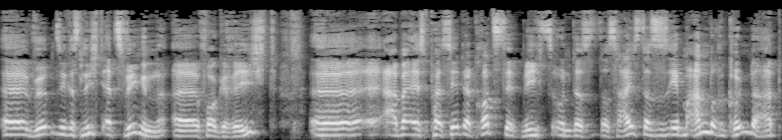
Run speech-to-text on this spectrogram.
äh, würden sie das nicht erzwingen äh, vor Gericht. Äh, aber es passiert ja trotzdem nichts und das, das heißt, dass es eben andere Gründe hat,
